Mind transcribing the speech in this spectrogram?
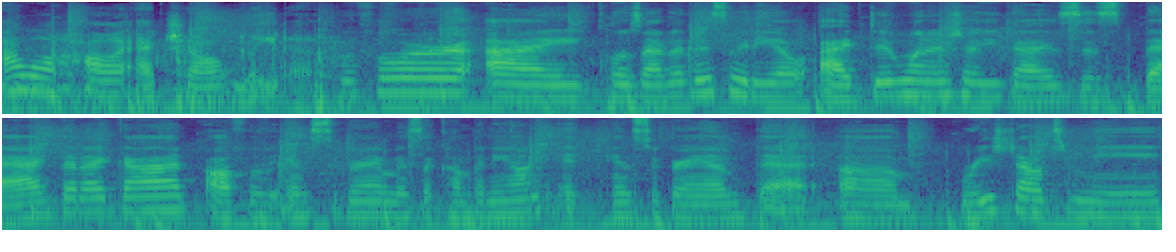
I will holler at y'all later. Before I close out of this video, I did want to show you guys this bag that I got off of Instagram. It's a company on Instagram that um, reached out to me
